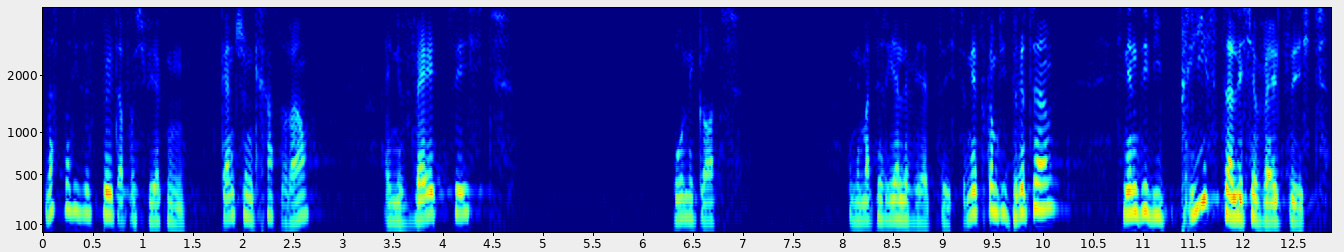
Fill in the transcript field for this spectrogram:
Lasst mal dieses Bild auf euch wirken. Ganz schön krass, oder? Eine Weltsicht ohne Gott. Eine materielle Weltsicht. Und jetzt kommt die dritte. Ich nenne sie die priesterliche Weltsicht.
